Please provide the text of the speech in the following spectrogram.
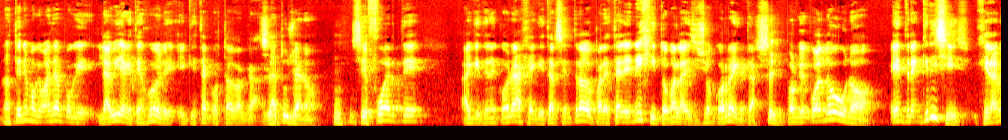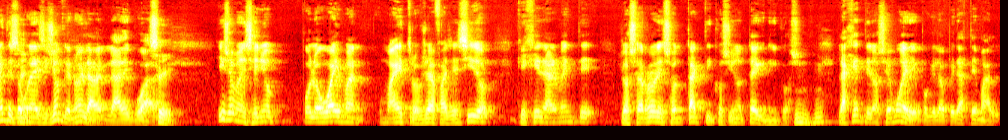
Nos tenemos que matar porque la vida que está en juego es el que está acostado acá, la tuya no. Sé fuerte, hay que tener coraje, hay que estar centrado para estar en eje y tomar la decisión correcta. Sí. Porque cuando uno entra en crisis, generalmente toma una decisión que no es la, adecuada. Sí. Y eso me enseñó Polo Weisman, un maestro ya fallecido, que generalmente los errores son tácticos y no técnicos. La gente no se muere porque la operaste mal.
